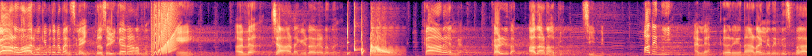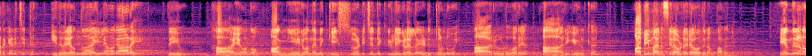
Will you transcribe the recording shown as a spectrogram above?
കാള വാൽ പൊക്കിയപ്പോ തന്നെ മനസ്സിലായി. പ്രസവിക്കാനാണെന്ന്. ഏ? അല്ല ചാണകിടാനാണെന്ന് കാളയല്ല കഴുത. അതാണ് അഭി ചിന്നു. അത് നീ. അല്ല കറിയ നാളല്ലേ നിനക്ക് സ്പാർക്ക് അടിച്ചിട്ട്? ഇതുവരെ ഒന്നും ആയില്ല മകാളെ ദേവു ഹായോന്നോ അങ്ങേര് വന്ന് എന്നെ കിസ് അടിച്ച് എന്റെ കിളികളെല്ലാം എടുത്തോണ്ട് പോയി. ആരോട് പറയാ ആര് കേൾക്കാൻ? അഭി മനസ്സിൽ അവിടെ രോദനം പറഞ്ഞു. എന്തിനാണ്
